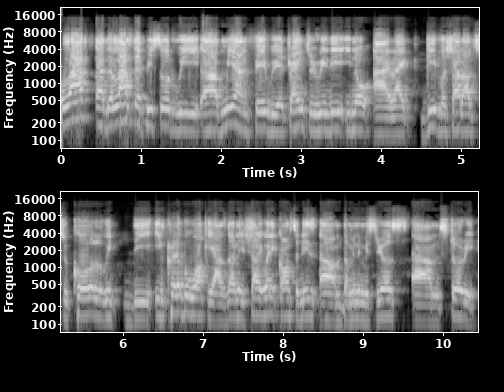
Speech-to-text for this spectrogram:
last uh, the last episode, we uh, me and Faye, we were trying to really, you know, I like give a shout out to Cole with the incredible work he has done, especially when it comes to this um Dominic Mysterio's um story.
